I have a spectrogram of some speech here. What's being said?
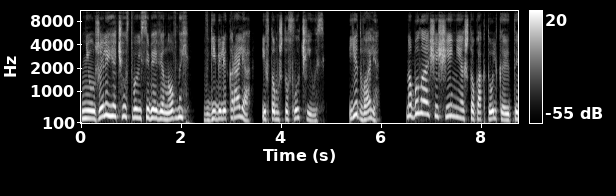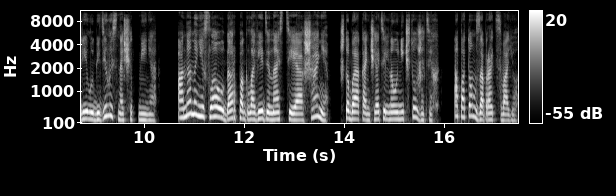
неужели я чувствую себя виновной в гибели короля и в том, что случилось? Едва ли но было ощущение, что как только Этерил убедилась насчет меня, она нанесла удар по главе династии Ашани, чтобы окончательно уничтожить их, а потом забрать свое.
